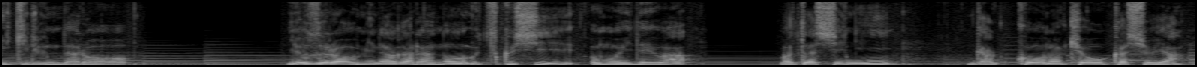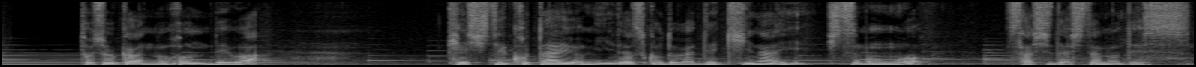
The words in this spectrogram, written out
生きるんだろう。夜空を見ながらの美しい思い出は私に学校の教科書や図書館の本では決して答えを見いだすことができない質問を差し出したのです。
